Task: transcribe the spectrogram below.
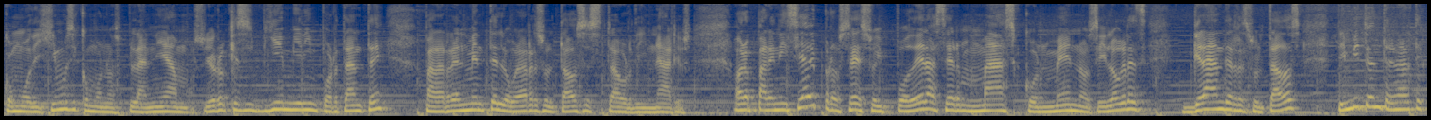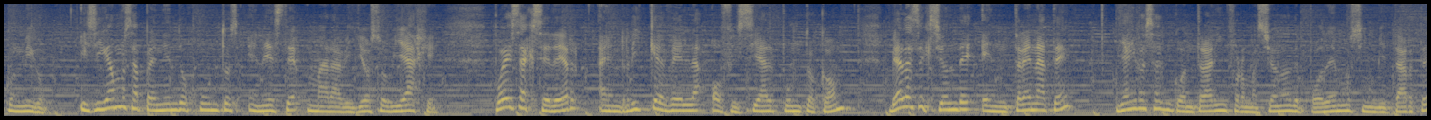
como dijimos y como nos planeamos. Yo creo que es bien, bien importante para realmente lograr resultados extraordinarios. Ahora, para iniciar el proceso y poder hacer más con menos y logres grandes resultados, te invito a entrenarte conmigo y sigamos aprendiendo juntos en este maravilloso viaje. Puedes acceder a enriquevelaoficial.com, ve a la sección de Entrénate y ahí vas a encontrar información donde podemos invitarte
